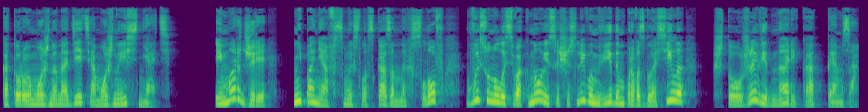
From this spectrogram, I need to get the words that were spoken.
которую можно надеть, а можно и снять. И Марджери, не поняв смысла сказанных слов, высунулась в окно и со счастливым видом провозгласила, что уже видна река Темза.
